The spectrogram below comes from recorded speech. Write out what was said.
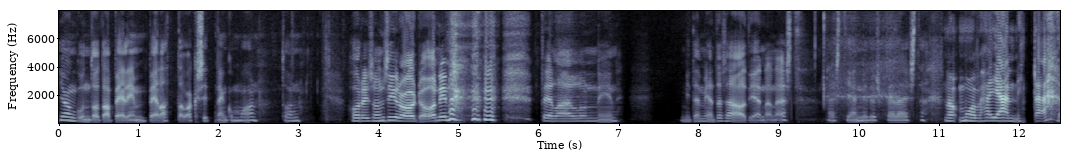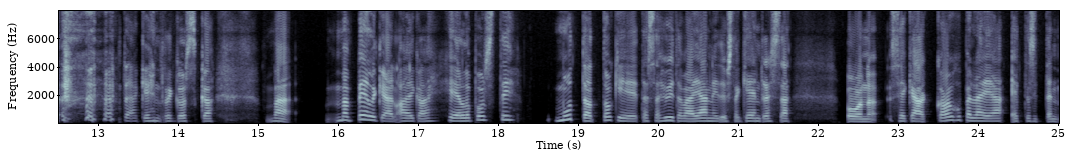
jonkun tota pelin pelattavaksi sitten, kun mä oon ton Horizon Zero Dawnin pelaillut, niin mitä mieltä sä oot Jenna näistä näistä jännityspeleistä? No mua vähän jännittää tämä genre, koska mä, mä pelkään aika helposti. Mutta toki tässä hyytävää jännitystä genressä on sekä kauhupelejä että sitten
